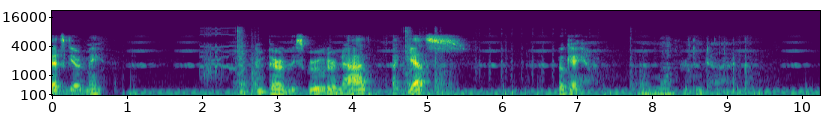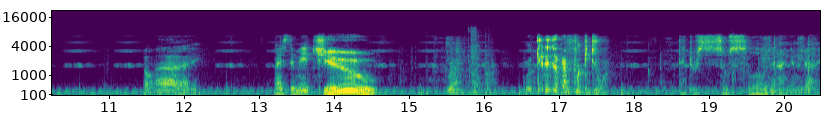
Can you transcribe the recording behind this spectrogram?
That scared me. I'm apparently screwed or not, I guess. Okay. One more freaking time. Oh, hi. Nice to meet you. Run. We're getting up that fucking door. That door's so slow that I'm gonna die.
